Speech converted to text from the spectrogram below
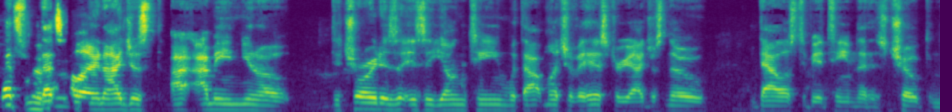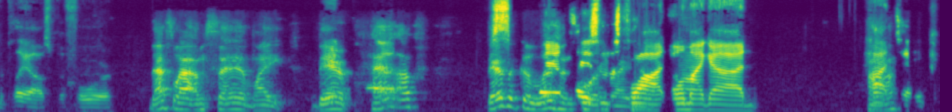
That's that's fine. I just I, I mean you know Detroit is is a young team without much of a history. I just know Dallas to be a team that has choked in the playoffs before. That's why I'm saying like their path there's a collision Plays course in the right slot. Oh my god. Hot Huh? take.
